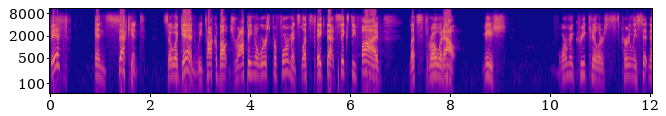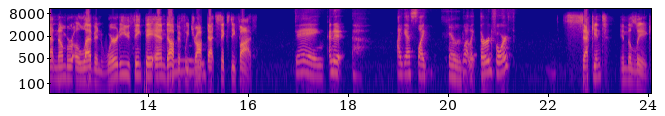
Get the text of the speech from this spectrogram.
5th, and 2nd. So again, we talk about dropping a worse performance. Let's take that 65. Let's throw it out. Mish, Foreman Creek Killers currently sitting at number 11. Where do you think they end up if we drop that 65? Dang. And it, I guess like Third. What, like third, fourth? Second in the league.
